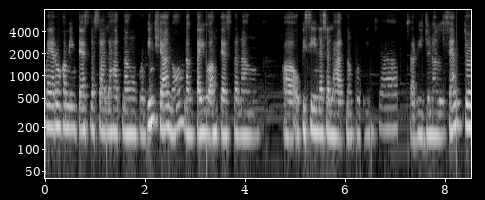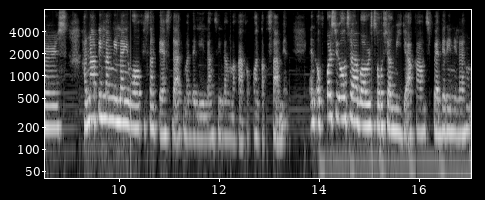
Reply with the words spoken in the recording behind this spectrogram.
Mayroon kaming TESDA sa lahat ng probinsya. No? Nagtayo ang TESDA ng uh, opisina sa lahat ng probinsya, sa regional centers. Hanapin lang nila yung office ng TESDA at madali lang silang makakakontak sa amin. And of course, we also have our social media accounts. Pwede rin nilang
